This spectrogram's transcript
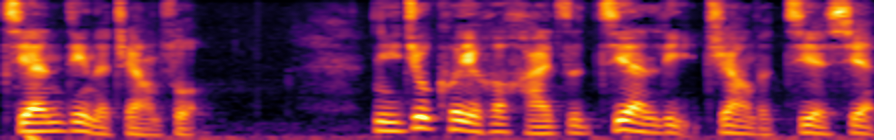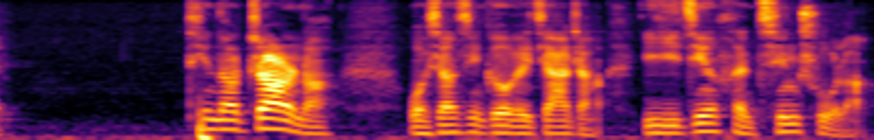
坚定的这样做，你就可以和孩子建立这样的界限。听到这儿呢，我相信各位家长已经很清楚了，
